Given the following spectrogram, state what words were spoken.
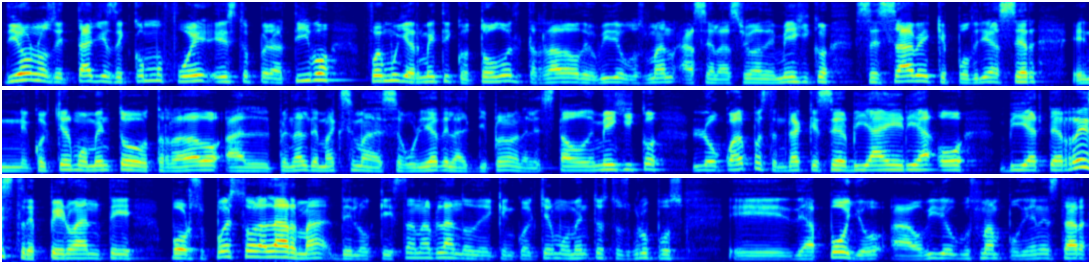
dieron los detalles de cómo fue este operativo. Fue muy hermético todo el traslado de Ovidio Guzmán hacia la Ciudad de México. Se sabe que podría ser en cualquier momento trasladado al penal de máxima de seguridad del altiplano en el Estado de México, lo cual pues tendrá que ser vía aérea o vía terrestre, pero ante por supuesto la alarma de lo que están hablando de que en cualquier momento estos grupos eh, de apoyo a Ovidio Guzmán podían estar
